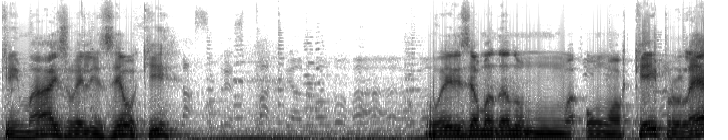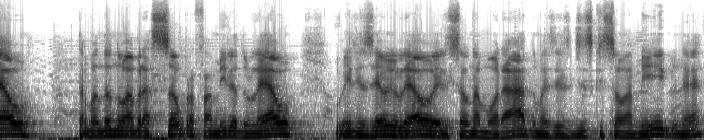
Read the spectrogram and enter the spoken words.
Quem mais? O Eliseu aqui. O Eliseu mandando um, um ok pro Léo. Tá mandando um abração pra família do Léo. O Eliseu e o Léo, eles são namorados, mas eles dizem que são amigos, né?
